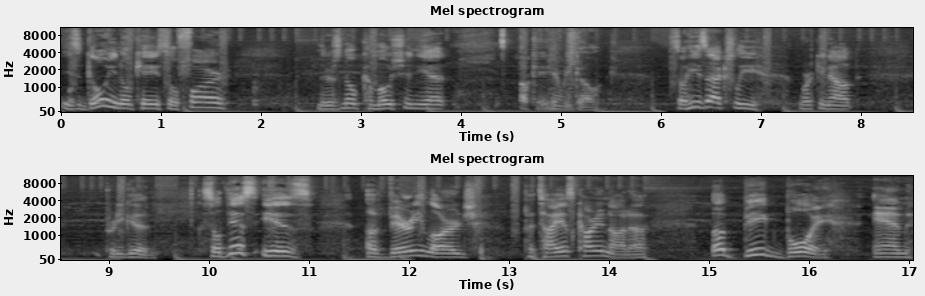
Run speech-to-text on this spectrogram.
It's going okay so far. There's no commotion yet. Okay, here we go. So he's actually working out pretty good. So this is a very large Ptyas carinata a big boy and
